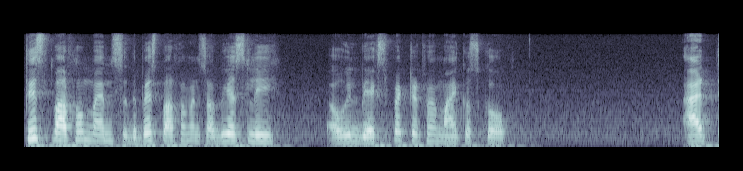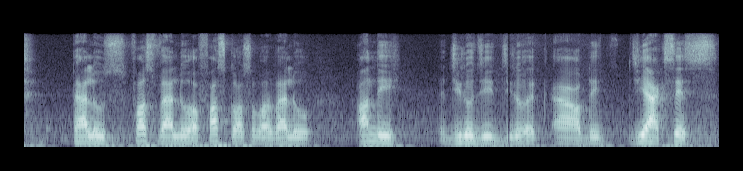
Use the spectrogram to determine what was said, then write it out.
This performance the best performance obviously uh, will be expected from a microscope at values first value or first crossover value on the 0 g 0 uh, of the g axis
